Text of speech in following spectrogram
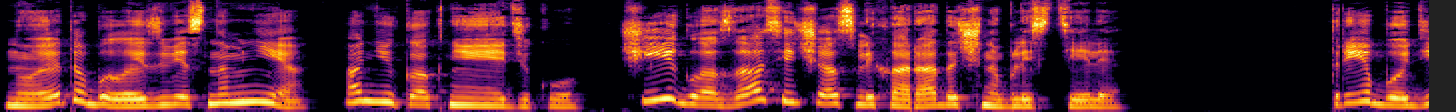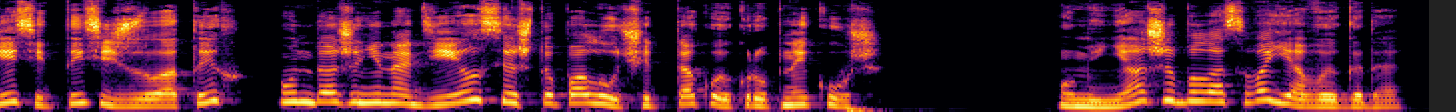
Но это было известно мне, а никак не Эдику, чьи глаза сейчас лихорадочно блестели. Требуя 10 тысяч золотых, он даже не надеялся, что получит такой крупный куш. У меня же была своя выгода –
